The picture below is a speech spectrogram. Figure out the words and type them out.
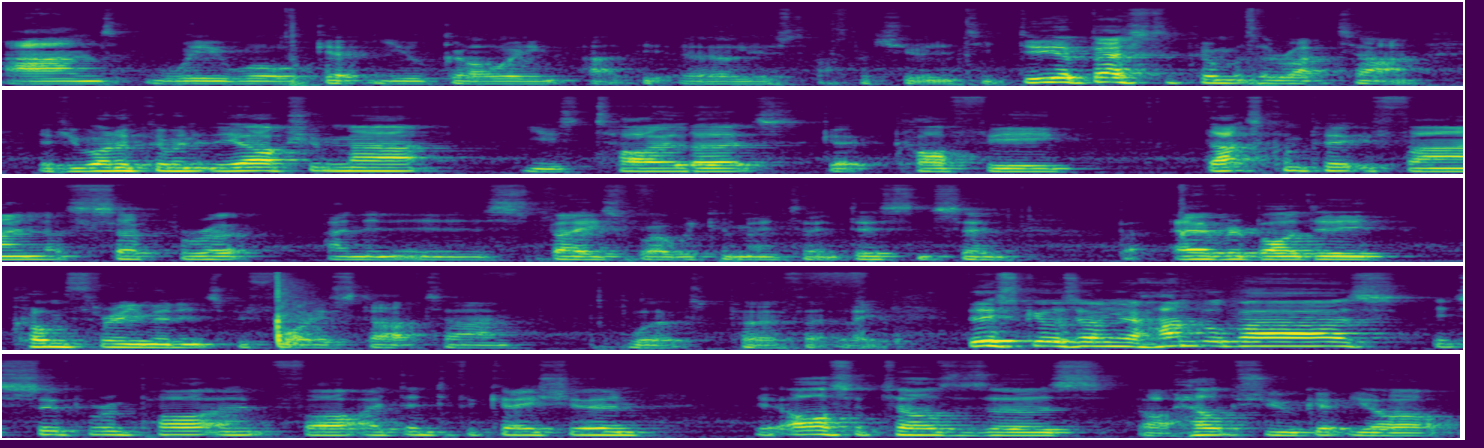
and we will get you going at the earliest opportunity. Do your best to come at the right time. If you want to come in at the auction mat, use toilets, get coffee, that's completely fine. That's separate and in, in a space where we can maintain distancing. But everybody, come three minutes before your start time works perfectly. This goes on your handlebars. It's super important for identification. It also tells us or helps you get your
